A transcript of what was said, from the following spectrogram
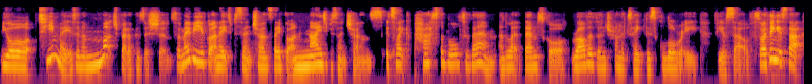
your teammate is in a much better position. So maybe you've got an 80% chance they've got a 90% chance. It's like pass the ball to them and let them score rather than trying to take this glory for yourself. So i think it's that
